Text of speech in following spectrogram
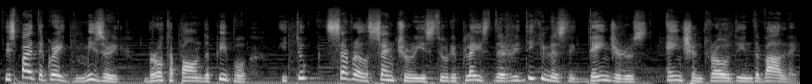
Despite the great misery brought upon the people, it took several centuries to replace the ridiculously dangerous ancient road in the valley.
